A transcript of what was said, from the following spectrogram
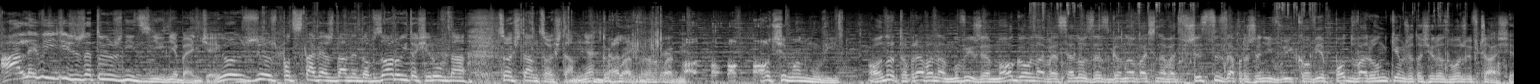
ale widzisz, że tu już nic z nich nie będzie. Już, już podstawiasz dane do wzoru i to się równa coś tam, coś tam, nie? Dokładnie, dokładnie. O, o, o, czym on mówi? Ono, to prawo nam mówi, że mogą na weselu zezgonować nawet wszyscy zaproszeni wujkowie pod warunkiem, że to się rozłoży w czasie.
